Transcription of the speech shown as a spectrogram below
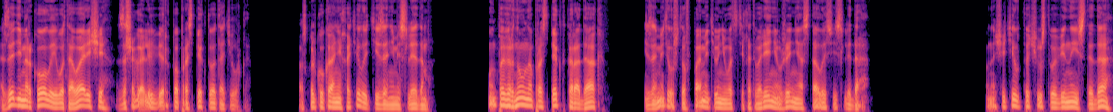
Зедди Меркола и его товарищи зашагали вверх по проспекту Ататюрка. Поскольку Ка хотел идти за ними следом, он повернул на проспект Карадак и заметил, что в памяти у него от стихотворения уже не осталось и следа. Он ощутил то чувство вины и стыда,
